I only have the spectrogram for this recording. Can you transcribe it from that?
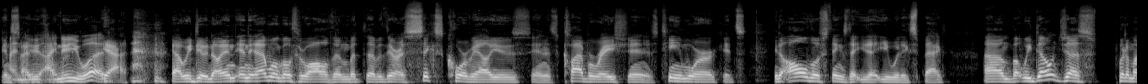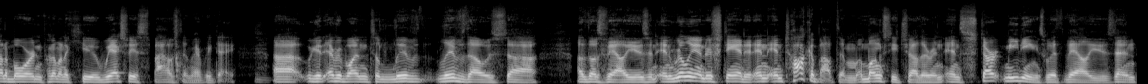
I inside knew, the I knew you would. Yeah, yeah, we do. No, and, and I won't go through all of them, but, uh, but there are six core values, and it's collaboration, it's teamwork, it's you know all those things that you, that you would expect. Um, but we don't just put them on a board and put them on a cube. We actually espouse them every day. Uh, we get everyone to live live those. Uh, of those values and, and really understand it and, and talk about them amongst each other and, and start meetings with values and,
